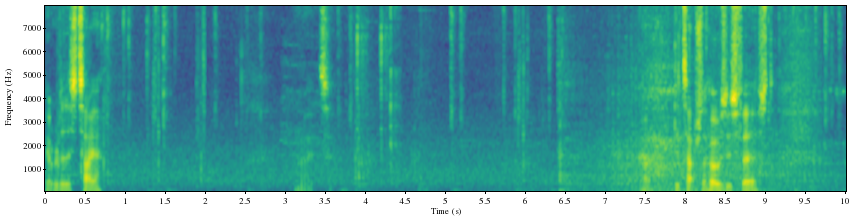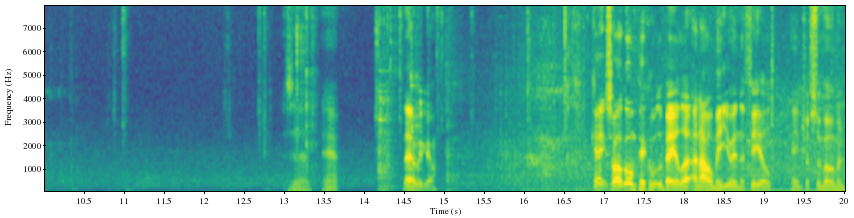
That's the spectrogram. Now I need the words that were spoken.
Get rid of this tyre. Right. right. Detach the hoses first. Is that, yeah. There we go. Okay, so I'll go and pick up the baler and I'll meet you in the field in just a moment.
